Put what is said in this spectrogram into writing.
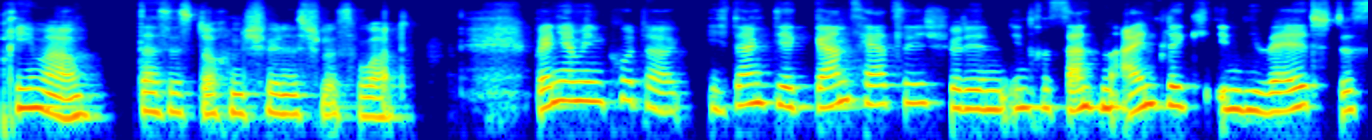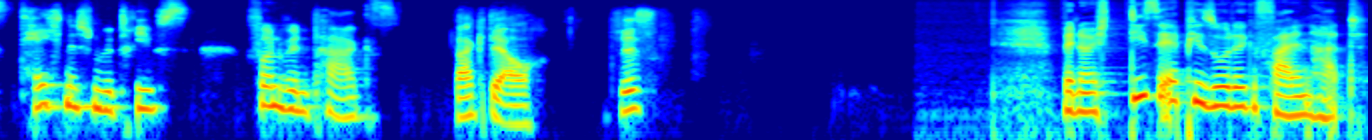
Prima, das ist doch ein schönes Schlusswort. Benjamin Kutter, ich danke dir ganz herzlich für den interessanten Einblick in die Welt des technischen Betriebs von Windparks. Danke dir auch. Tschüss. Wenn euch diese Episode gefallen hat,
